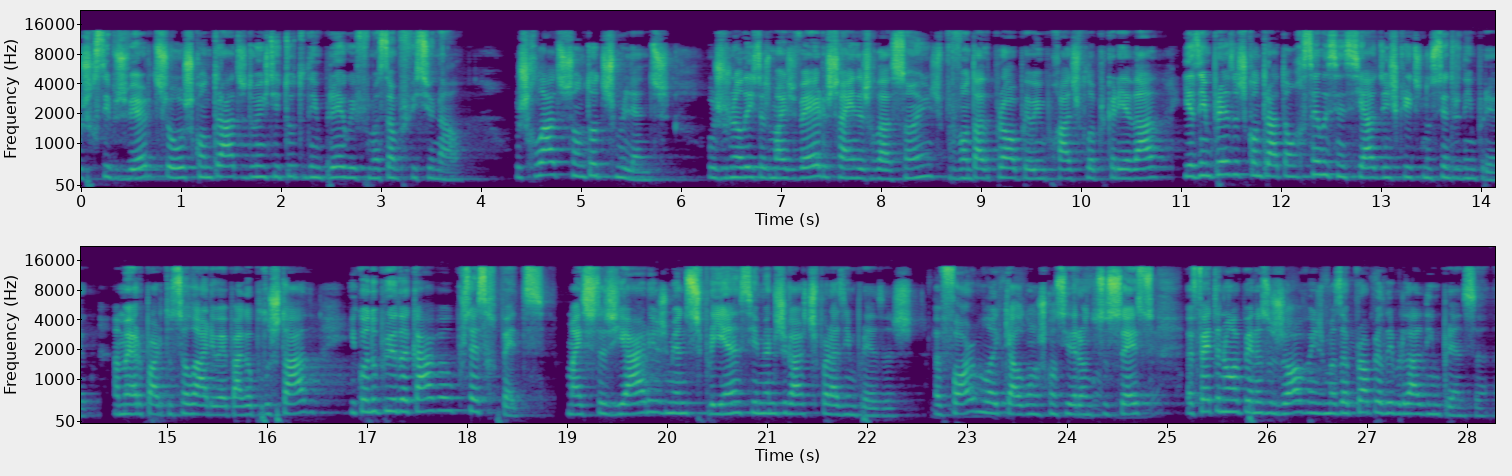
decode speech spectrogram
os recibos verdes ou os contratos do Instituto de Emprego e Formação Profissional. Os relatos são todos semelhantes. Os jornalistas mais velhos saem das redações, por vontade própria ou empurrados pela precariedade, e as empresas contratam recém-licenciados inscritos no centro de emprego. A maior parte do salário é paga pelo Estado e, quando o período acaba, o processo repete-se. Mais estagiários, menos experiência, menos gastos para as empresas. A fórmula, que alguns consideram de sucesso, afeta não apenas os jovens, mas a própria liberdade de imprensa.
